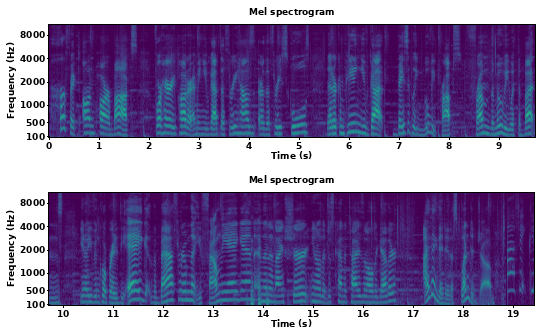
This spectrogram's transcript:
perfect on par box for Harry Potter. I mean, you've got the three houses or the three schools that are competing. You've got basically movie props from the movie with the buttons. You know, you've incorporated the egg, the bathroom that you found the egg in, and then a nice shirt, you know, that just kind of ties it all together. I think they did a splendid job. Perfectly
